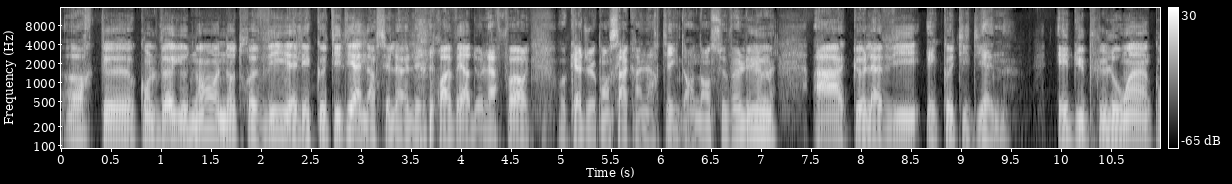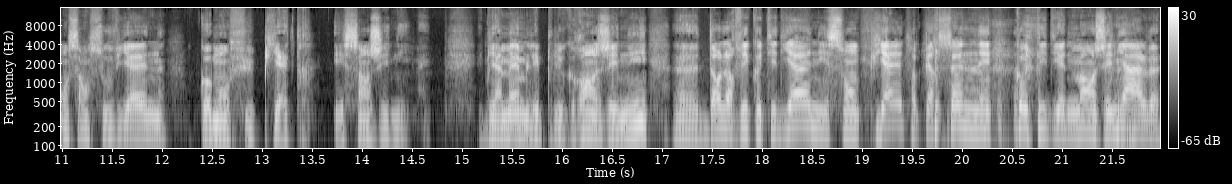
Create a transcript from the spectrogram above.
Or, que qu'on le veuille ou non, notre vie, elle est quotidienne. Alors, c'est les trois vers de Laforgue auxquels je consacre un article dans, dans ce volume, à que la vie est quotidienne. Et du plus loin qu'on s'en souvienne, comme on fut piètre et sans génie. Eh bien même les plus grands génies, euh, dans leur vie quotidienne, ils sont piètres, personne n'est quotidiennement génial.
